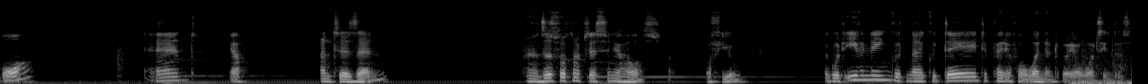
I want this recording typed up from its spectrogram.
more. And yeah, until then, uh, this was NoxDestin your house of you a good evening, good night, good day, depending on when and where you're watching this.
